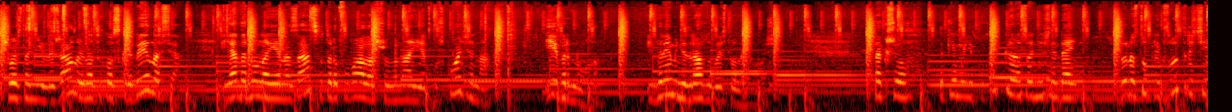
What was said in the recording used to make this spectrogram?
щось на ній лежало, і вона тако скривилася. І я вернула її назад, сфотографувала, що вона є пошкоджена, і вернула. І вони мені одразу вислали гроші. Так що такі мої покупки на сьогоднішній день. До наступних зустрічей.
